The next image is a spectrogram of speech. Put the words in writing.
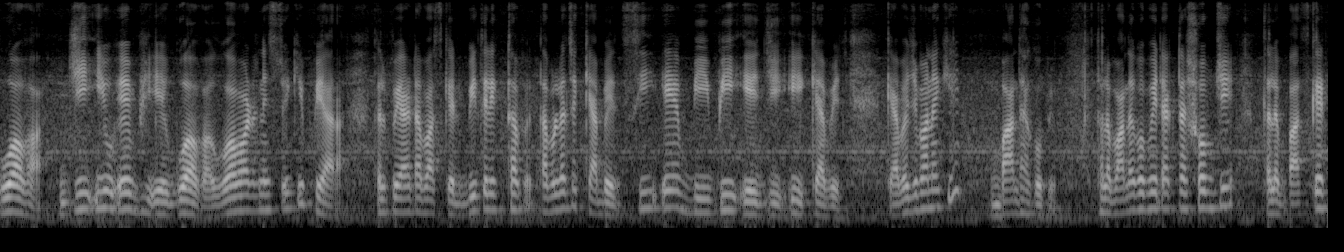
guava G U A V A guava গুয়াভাটা নিশ্চয়ই কি, পেয়ারা। তাহলে পেয়ারাটা বাস্কেট বিতে লিখতে হবে। তারপরে হচ্ছে cabbage C A B B A G E cabbage cabbage মানে কি? বাঁধাকপি। তাহলে বাঁধাকপি এটা একটা সবজি। তাহলে বাস্কেট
